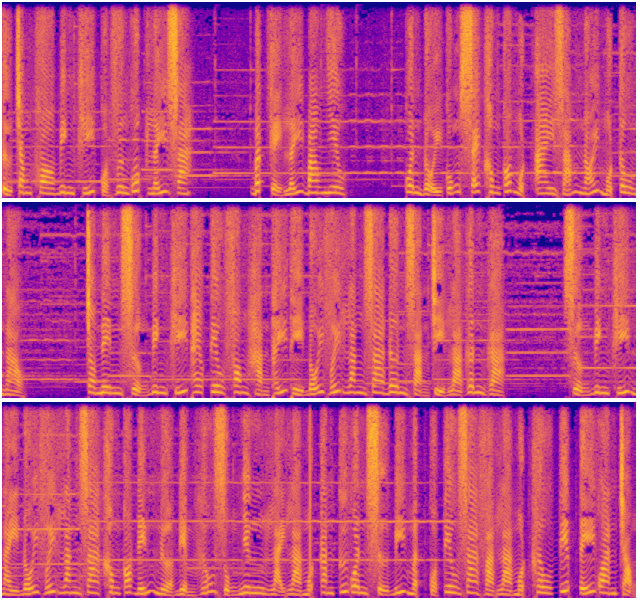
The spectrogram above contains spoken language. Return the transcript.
từ trong kho binh khí của vương quốc lấy ra. Bất kể lấy bao nhiêu, quân đội cũng sẽ không có một ai dám nói một câu nào. Cho nên xưởng binh khí theo tiêu phong hàn thấy thì đối với lăng gia đơn giản chỉ là gân gà. Xưởng binh khí này đối với lăng gia không có đến nửa điểm hữu dụng nhưng lại là một căn cứ quân sự bí mật của tiêu gia và là một khâu tiếp tế quan trọng.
